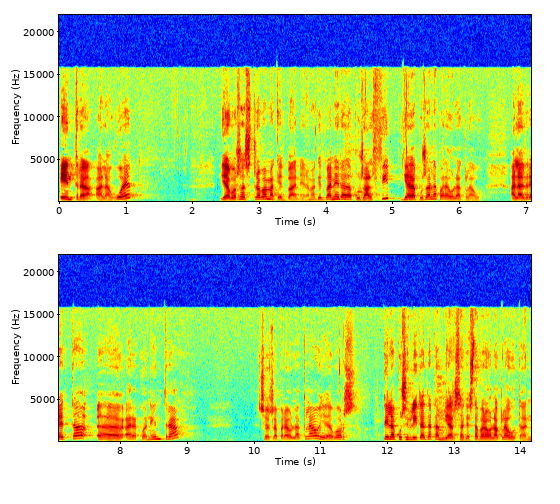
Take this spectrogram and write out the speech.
entra a la web, llavors es troba amb aquest banner. Amb aquest banner ha de posar el CIP i ha de posar la paraula clau. A la dreta, eh, ara quan entra, això és la paraula clau i llavors té la possibilitat de canviar-se aquesta paraula clau tan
